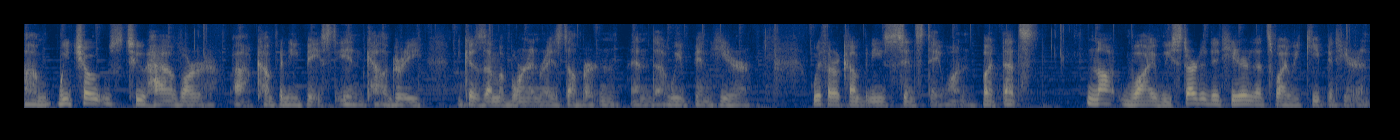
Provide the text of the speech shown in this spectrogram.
Um, we chose to have our uh, company based in Calgary because I'm a born and raised Albertan and uh, we've been here with our companies since day one. But that's not why we started it here, that's why we keep it here. And,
